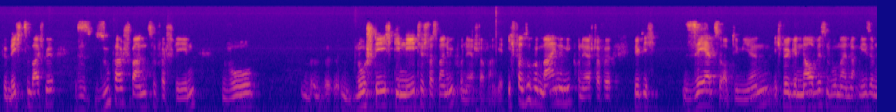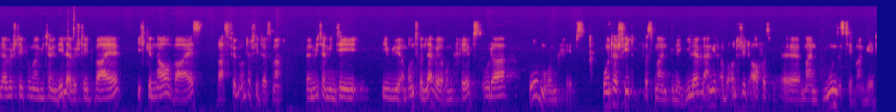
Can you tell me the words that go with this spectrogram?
für mich zum Beispiel, ist es super spannend zu verstehen, wo wo stehe ich genetisch, was meine Mikronährstoffe angeht. Ich versuche meine Mikronährstoffe wirklich sehr zu optimieren. Ich will genau wissen, wo mein Magnesium-Level steht, wo mein Vitamin D-Level steht, weil ich genau weiß, was für einen Unterschied das macht. Wenn Vitamin D irgendwie am unteren Level rumkrebst oder obenrum Krebs. Unterschied, was mein Energielevel angeht, aber Unterschied auch, was äh, mein Immunsystem angeht.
